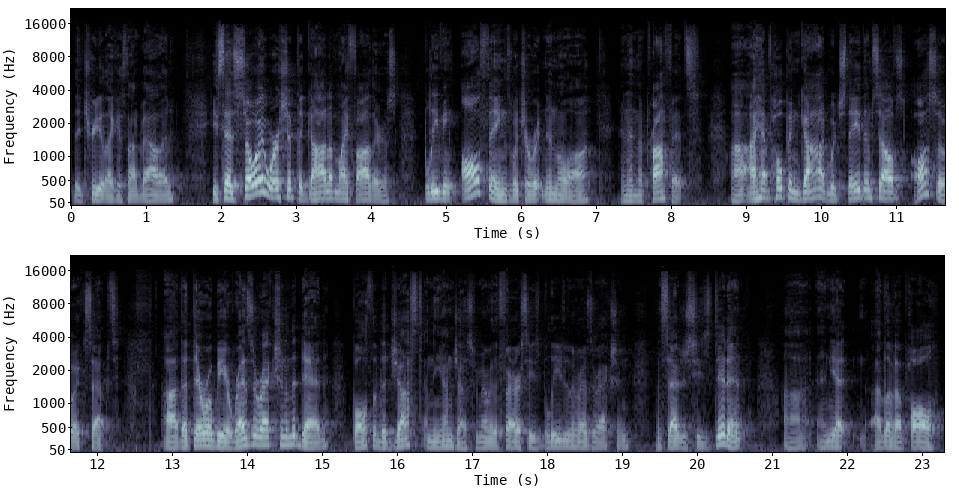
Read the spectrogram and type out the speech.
they treat it like it's not valid. He says, So I worship the God of my fathers, believing all things which are written in the law and in the prophets. Uh, I have hope in God, which they themselves also accept, uh, that there will be a resurrection of the dead, both of the just and the unjust. Remember, the Pharisees believed in the resurrection, and the Sadducees didn't. Uh, and yet, I love how Paul,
